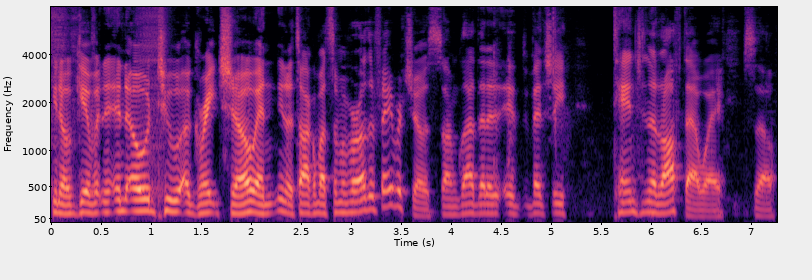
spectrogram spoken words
you know give an, an ode to a great show and you know talk about some of our other favorite shows. So I'm glad that it, it eventually tangented off that way. So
